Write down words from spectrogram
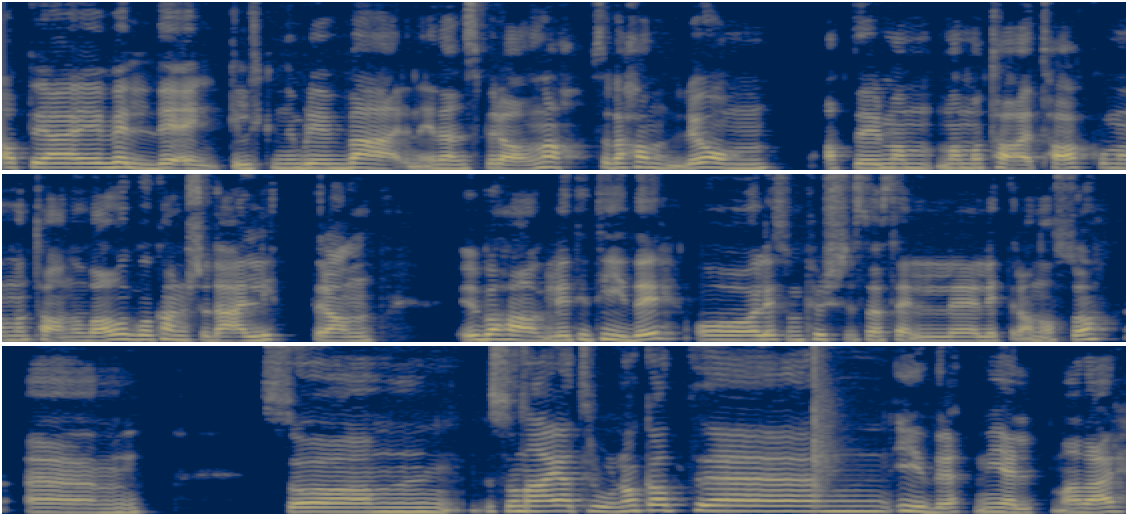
at jeg veldig enkelt kunne bli værende i den spiralen. Da. Så det handler jo om at man, man må ta et tak, og man må ta noen valg, og kanskje det er litt ubehagelig til tider, å liksom pushe seg selv litt også. Um, så, så, nei, jeg tror nok at eh, idretten hjelper meg der.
